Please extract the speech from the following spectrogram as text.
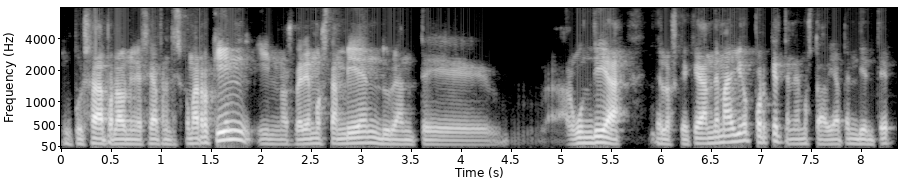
impulsada por la Universidad Francisco Marroquín y nos veremos también durante algún día de los que quedan de mayo porque tenemos todavía pendiente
